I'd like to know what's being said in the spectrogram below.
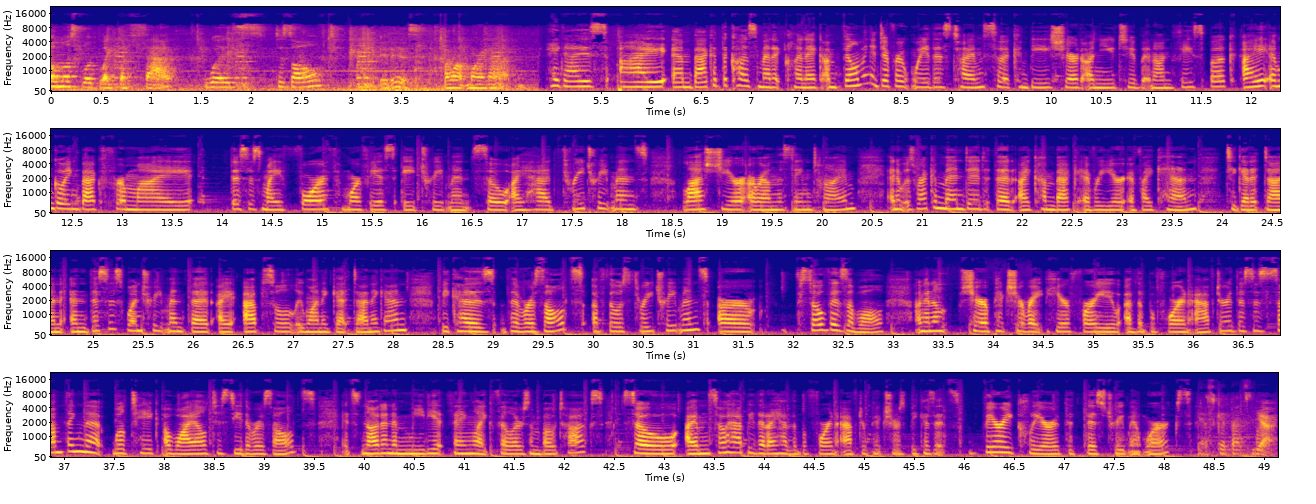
almost looked like the fat was dissolved. It is. I want more of that. Hey guys, I am back at the cosmetic clinic. I'm filming a different way this time so it can be shared on YouTube and on Facebook. I am going back for my this is my fourth Morpheus 8 treatment. So I had three treatments last year around the same time, and it was recommended that I come back every year if I can to get it done. And this is one treatment that I absolutely want to get done again because the results of those three treatments are so visible. I'm going to share a picture right here for you of the before and after. This is something that will take a while to see the results. It's not an immediate thing like fillers and Botox. So I'm so happy that I have the before and after pictures because it's very clear that this treatment works. Let's get that smile. Yeah.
